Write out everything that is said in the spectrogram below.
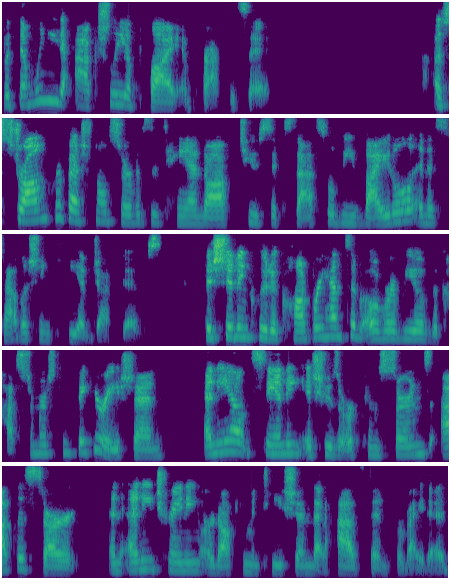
but then we need to actually apply and practice it. A strong professional services handoff to success will be vital in establishing key objectives. This should include a comprehensive overview of the customer's configuration, any outstanding issues or concerns at the start, and any training or documentation that has been provided.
